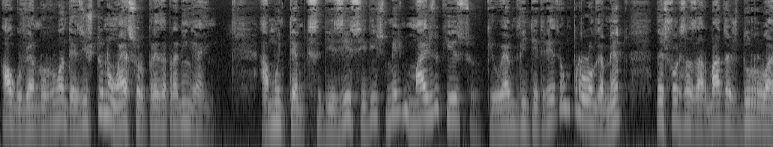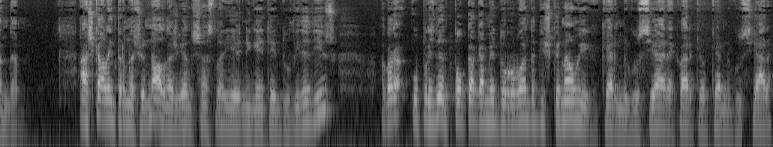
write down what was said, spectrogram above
ao governo ruandês. Isto não é surpresa para ninguém. Há muito tempo que se diz isso e diz mesmo mais do que isso, que o M23 é um prolongamento das Forças Armadas do Ruanda. À escala internacional, nas grandes chancelarias, ninguém tem dúvida disso. Agora, o presidente Paul Kagame do Ruanda diz que não e que quer negociar. É claro que ele quer negociar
